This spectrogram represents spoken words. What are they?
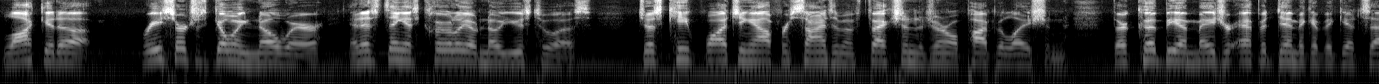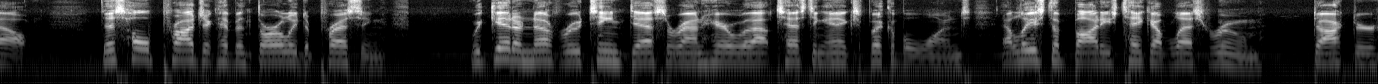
Lock it up. Research is going nowhere, and this thing is clearly of no use to us. Just keep watching out for signs of infection in the general population. There could be a major epidemic if it gets out. This whole project has been thoroughly depressing. We get enough routine deaths around here without testing inexplicable ones. At least the bodies take up less room. Doctor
